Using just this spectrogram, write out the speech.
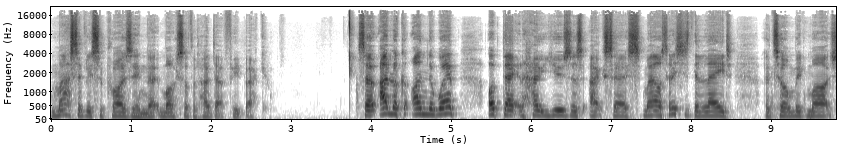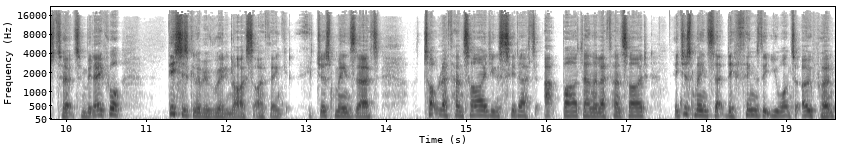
massively surprising that Microsoft have had that feedback. So Outlook on the web, update on how users access mail. So this is delayed until mid-March to, to mid-April. This is going to be really nice, I think. It just means that top left-hand side, you can see that app bar down the left-hand side. It just means that the things that you want to open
